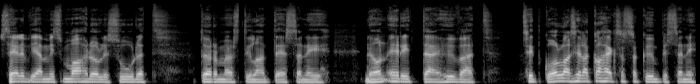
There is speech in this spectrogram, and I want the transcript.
selviämismahdollisuudet törmäystilanteessa, niin ne on erittäin hyvät. Sitten kun ollaan siellä kahdeksassa kympissä, niin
